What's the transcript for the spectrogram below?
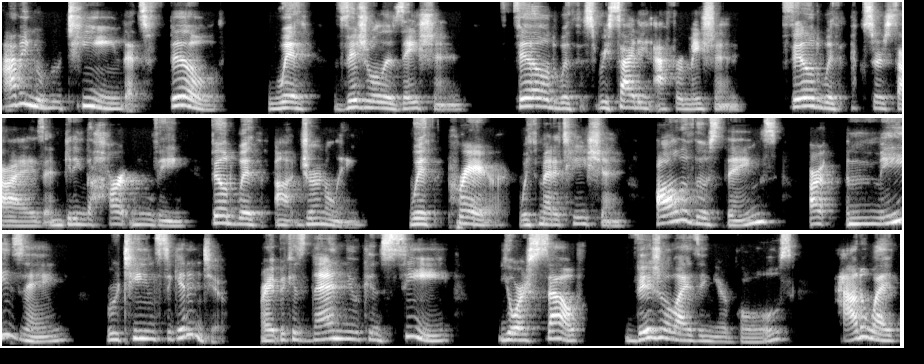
having a routine that's filled with visualization, filled with reciting affirmation, filled with exercise and getting the heart moving, filled with uh, journaling, with prayer, with meditation. All of those things are amazing routines to get into right? Because then you can see yourself visualizing your goals. How do I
